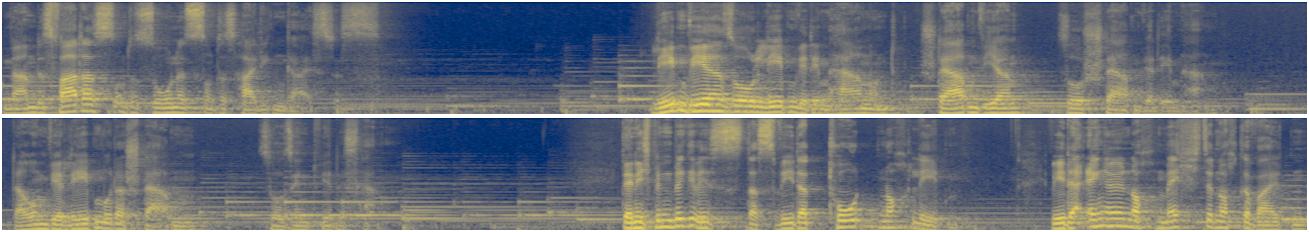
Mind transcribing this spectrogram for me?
Im Namen des Vaters und des Sohnes und des Heiligen Geistes. Leben wir, so leben wir dem Herrn und sterben wir, so sterben wir dem Herrn. Darum wir leben oder sterben, so sind wir des Herrn. Denn ich bin gewiss, dass weder Tod noch Leben, weder Engel noch Mächte noch Gewalten,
